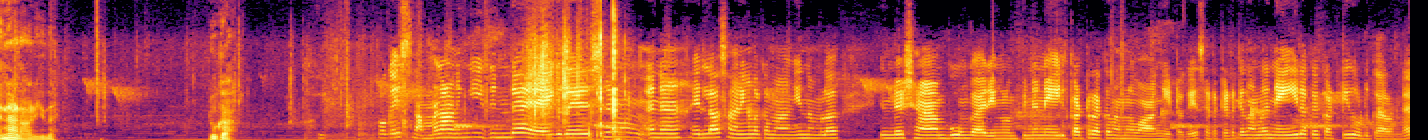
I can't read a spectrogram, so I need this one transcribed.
എന്നാണ് കാണിക്കുന്നത് ലൂക്ക നമ്മളാണെങ്കിൽ ഇതിന്റെ ഏകദേശം എന്നാ എല്ലാ സാധനങ്ങളൊക്കെ വാങ്ങി നമ്മൾ ഇതിന്റെ ഷാമ്പുവും കാര്യങ്ങളും പിന്നെ നെയിൽ കട്ടറൊക്കെ നമ്മൾ വാങ്ങിയിട്ടോ. ഗൈസ് ഇടയ്ക്കിടയ്ക്ക് നമ്മൾ നെയിലൊക്കെ കട്ട് ചെയ്ത് കൊടുക്കാറുണ്ട്.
